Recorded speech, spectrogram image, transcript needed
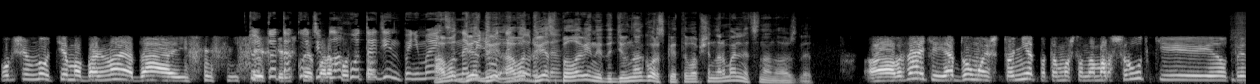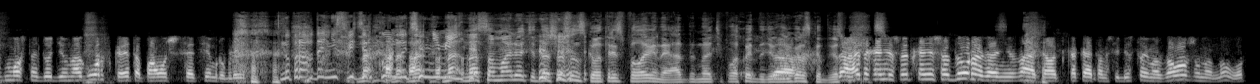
в общем, ну, тема больная, да. И, Только такой речной пароход, теплоход один, понимаете, А вот, на две, две- а вот две с половиной до Дивногорска, это вообще нормальная цена, на ваш взгляд? А, Вы знаете, я думаю, что нет, потому что на маршрутке от предмостной до Дивногорска это, по-моему, 67 рублей. Ну, правда, не с ветерком, но тем не менее. На самоте до Шушинского 3,5, а на теплоходе до Дивногорска 2,5. Да, это, конечно, это, конечно, дорого, не знаю, какая- там себестоимость заложена, ну вот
